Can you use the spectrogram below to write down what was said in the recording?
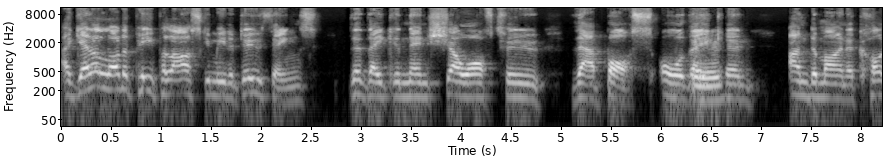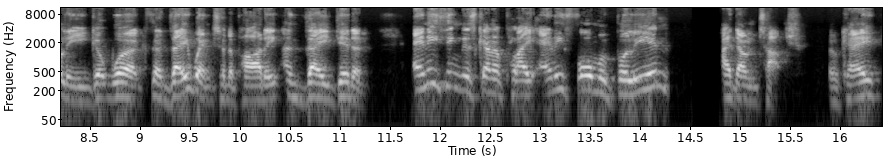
I get a lot of people asking me to do things that they can then show off to their boss or they mm-hmm. can undermine a colleague at work that they went to the party and they didn't anything that's going to play any form of bullying, I don't touch. Okay.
